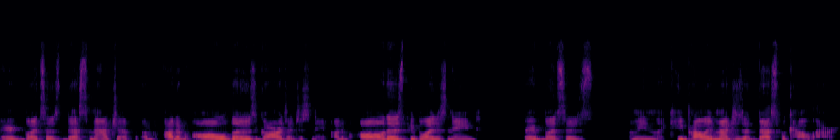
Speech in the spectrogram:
Eric Bledsoe's best matchup of, out of all those guards I just named. Out of all those people I just named, Eric Bledsoe's. I mean, like he probably matches up best with Kyle Lowry,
